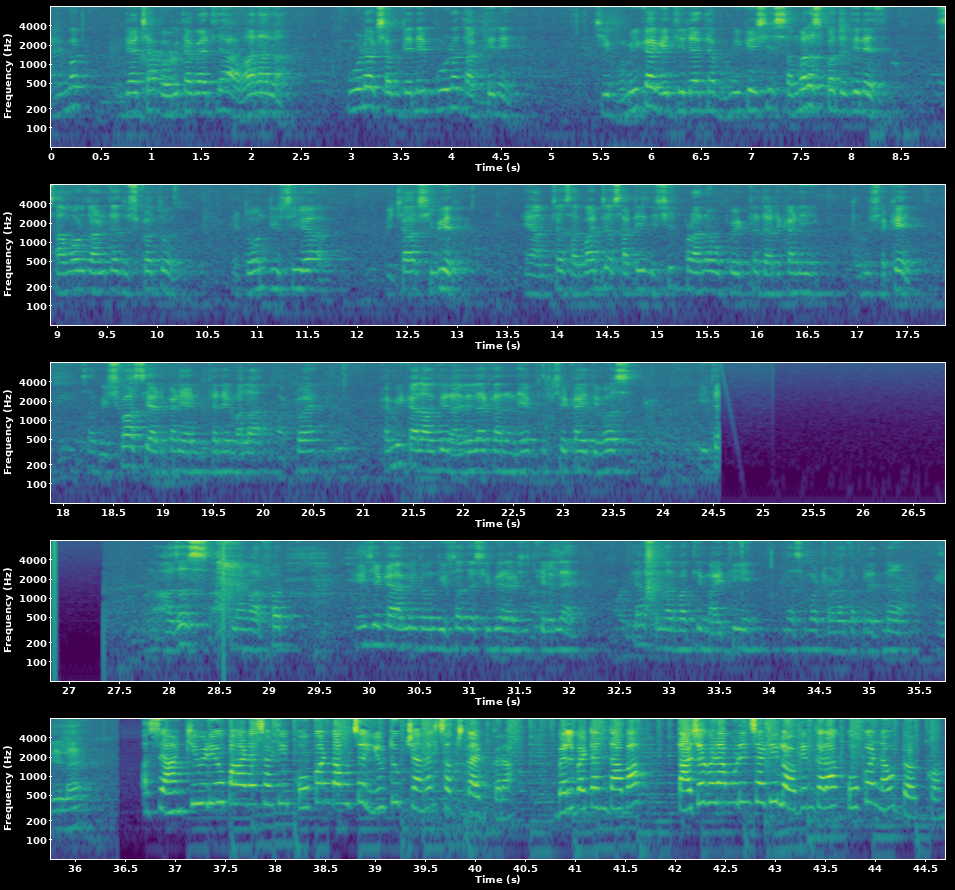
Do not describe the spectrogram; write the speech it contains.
आणि मग उद्याच्या भवितव्यातल्या आव्हानाला पूर्ण क्षमतेने पूर्ण ताकदीने जी भूमिका घेतलेली आहे त्या भूमिकेशी समरस पद्धतीनेच सामोरं जाण्याच्या दृष्टीकोनातून हे दोन दिवसीय विचार शिबिर हे आमच्या सर्वांच्यासाठी निश्चितपणानं उपयुक्त त्या ठिकाणी ठरू शकेल. असा विश्वास या ठिकाणी या निमित्ताने मला वाटतो आहे कमी कालावधी राहिलेला आहे कारण हे पुढचे काही दिवस इतर म्हणून आजच आपल्यामार्फत हे जे काय आम्ही दोन दिवसाचं शिबिर आयोजित केलेलं आहे त्या संदर्भातली माहिती आपल्यासमोर ठेवण्याचा प्रयत्न केलेला आहे. असे आणखी व्हिडिओ पाहण्यासाठी कोकण नाऊचं यूट्यूब चॅनल सबस्क्राईब करा. बेल बटन दाबा ताज्या घडामोडींसाठी लॉग इन करा कोकण नाऊ डॉट कॉम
